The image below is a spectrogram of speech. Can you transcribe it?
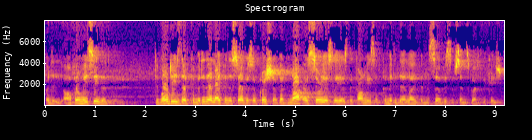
But often we see that Devotees that have committed their life in the service of Krishna, but not as seriously as the karmis have committed their life in the service of sense gratification.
